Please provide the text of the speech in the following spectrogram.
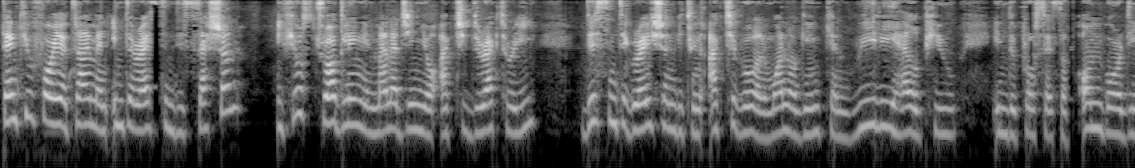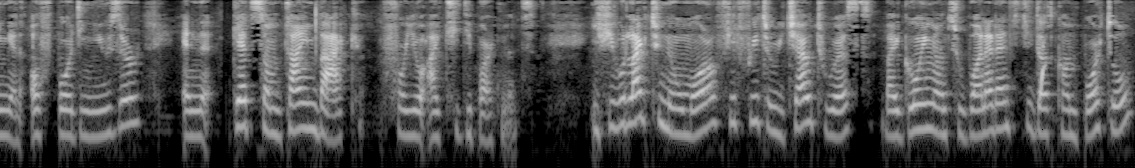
Thank you for your time and interest in this session. If you're struggling in managing your Active Directory, this integration between Active Role and OneLogin can really help you in the process of onboarding and offboarding user and get some time back for your IT department. If you would like to know more, feel free to reach out to us by going onto oneidentity.com portal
